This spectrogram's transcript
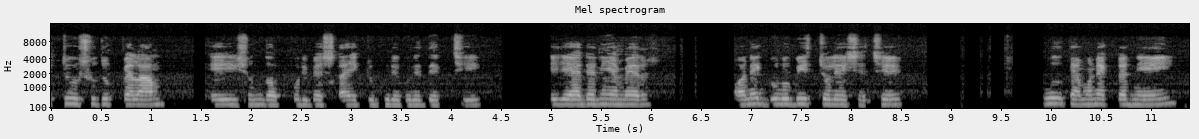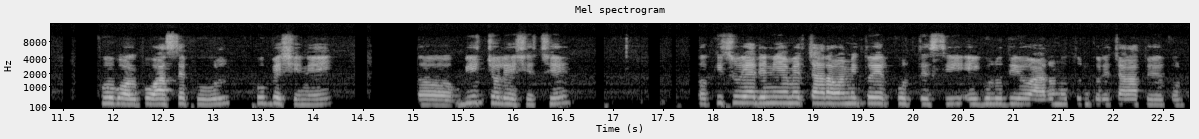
একটু সুযোগ পেলাম। এই সুন্দর পরিবেশটা একটু ঘুরে ঘুরে দেখছি। এই যে অ্যাডেনিয়ামের অনেকগুলো বীজ চলে এসেছে। ফুল তেমন একটা নেই। খুব অল্প আছে ফুল, খুব বেশি নেই। তো বীজ চলে এসেছে। তো কিছু অ্যাডেনিয়ামের চারাও আমি তৈরি করতেছি। এইগুলো দিয়েও আরও নতুন করে চারা তৈরি করব।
